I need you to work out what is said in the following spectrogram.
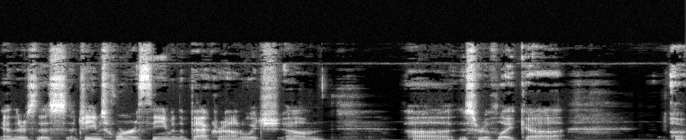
And there's this James Horner theme in the background, which um, uh, is sort of like uh,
